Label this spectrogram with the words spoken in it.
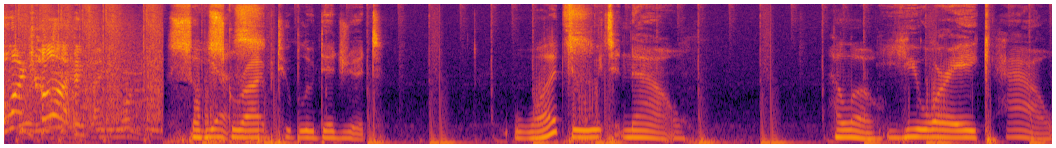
Oh my god! Subscribe to Bloo Digit. What? Do it now. Hello. You are a cow.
